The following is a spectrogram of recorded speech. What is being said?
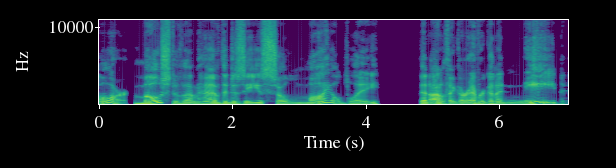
are. Most of them have the disease so mildly that I don't think they're ever going to need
